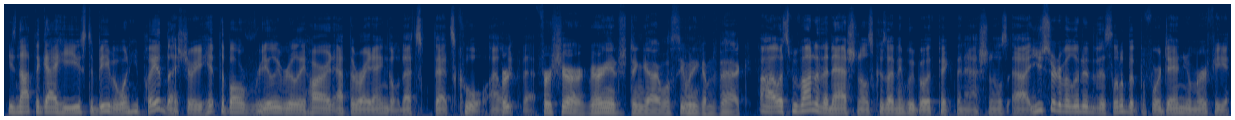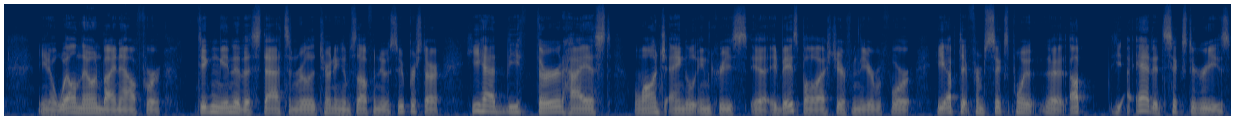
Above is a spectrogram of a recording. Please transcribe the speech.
he's not the guy he used to be, but when he played last year, he hit the ball really, really hard at the right angle. That's that's cool. I for, like that. for sure, very interesting guy. We'll see when he comes back. Uh, let's move on to the Nationals because I think we both picked the Nationals. Uh, you sort of alluded to this a little bit before. Daniel Murphy, you know, well known by now for digging into the stats and really turning himself into a superstar. He had the third highest launch angle increase uh, in baseball last year from the year before. He upped it from six point uh, up. He added six degrees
